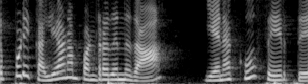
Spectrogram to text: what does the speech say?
எப்படி கல்யாணம் பண்ணுறதுன்னு தான் எனக்கும் சேர்த்து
